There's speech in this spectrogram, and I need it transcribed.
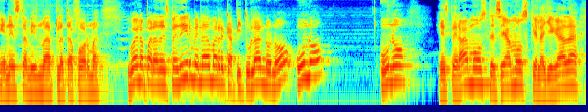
en esta misma plataforma. Y bueno, para despedirme, nada más recapitulando, ¿no? Uno, uno, esperamos, deseamos que la llegada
